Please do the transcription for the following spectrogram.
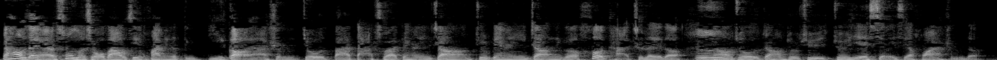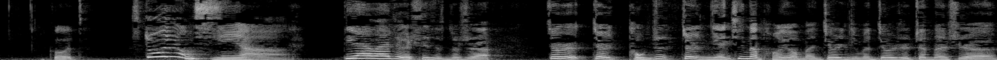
然后我在给他送的时候，我把我自己画那个底底稿呀什么，就把它打出来，变成一张，就是变成一张那个贺卡之类的。嗯然后就然后就去就是也写了一些话什么的，good。多用心呀、DIY 这个事情就是，就是就是同志，就是年轻的朋友们，就是你们就是真的是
